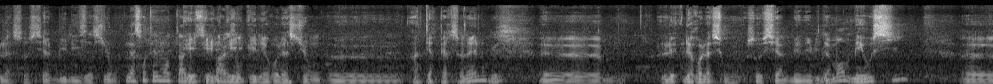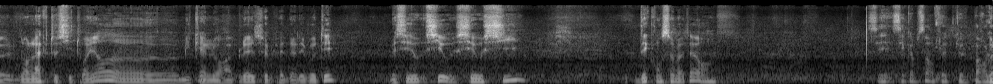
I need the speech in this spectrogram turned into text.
la sociabilisation La santé mentale et, aussi, et- par exemple. et les relations euh, interpersonnelles, Oui. Euh, les, les relations sociales bien évidemment, mais aussi euh, dans l'acte citoyen. hein, Michael le rappelait, c'est le fait d'aller voter, mais c'est aussi, c'est aussi des consommateurs. C'est comme ça en fait que le Parlement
